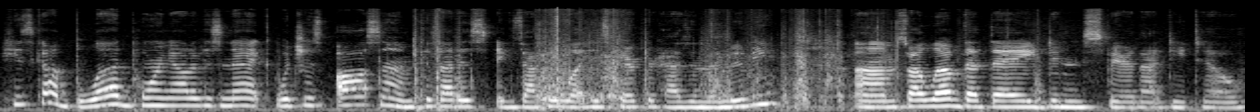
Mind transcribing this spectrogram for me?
he's got blood pouring out of his neck, which is awesome because that is exactly what his character has in the movie. Um, so I love that they didn't spare that detail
